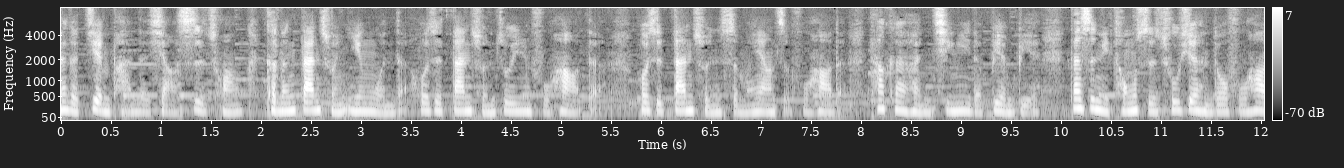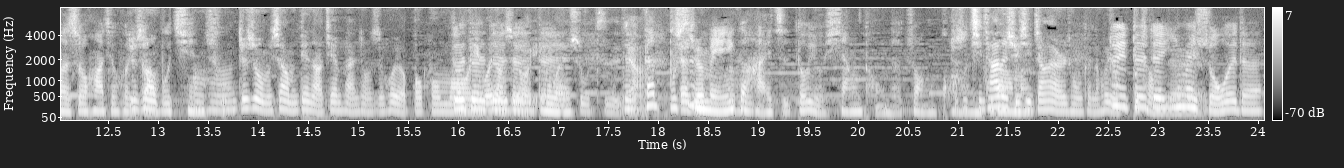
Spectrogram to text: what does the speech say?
那个键盘的小视窗，可能单纯英文的，或是单纯注音符号的，或是单纯什么样子符号的，他可以很轻易的辨别。但是你同时出现很多符号的时候，他就会搞不清楚。就是，嗯、就是我们像我们电脑键盘，同时会有波波猫，对对对对对，有英文数字这样。但不是每一个孩子都有相同的状况。就是其他的学习障碍儿童可能会。对对对，因为所谓的。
